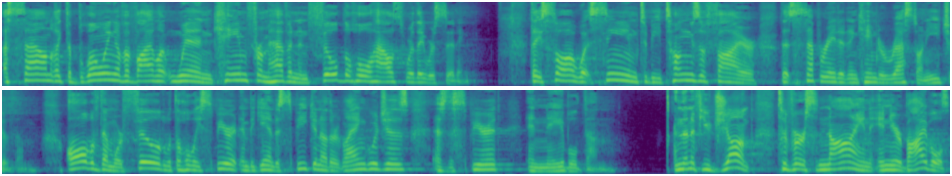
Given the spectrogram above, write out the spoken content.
a sound like the blowing of a violent wind came from heaven and filled the whole house where they were sitting. They saw what seemed to be tongues of fire that separated and came to rest on each of them. All of them were filled with the Holy Spirit and began to speak in other languages as the Spirit enabled them. And then if you jump to verse 9 in your Bibles,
